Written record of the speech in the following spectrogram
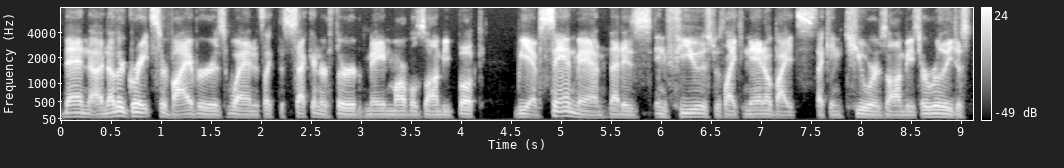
Then another great survivor is when it's like the second or third main Marvel zombie book we have Sandman that is infused with like nanobites that can cure zombies or really just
